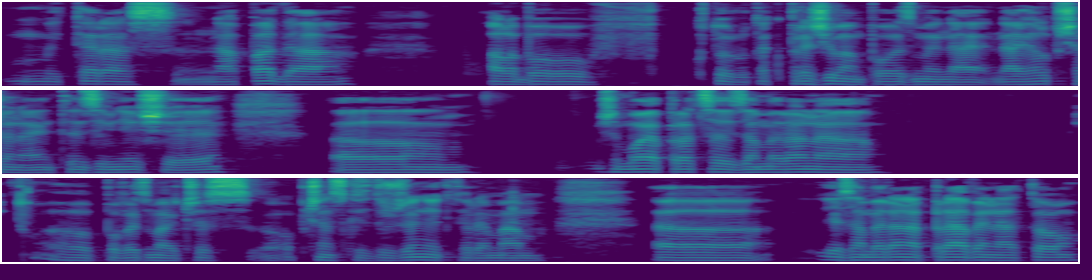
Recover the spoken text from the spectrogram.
mi teraz napadá, alebo ktorú tak prežívam povedzme naj, najhlbšie a najintenzívnejšie je, uh, že moja práca je zameraná eh, povedzme aj čas občanské združenie, ktoré mám, eh, je zameraná práve na to,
